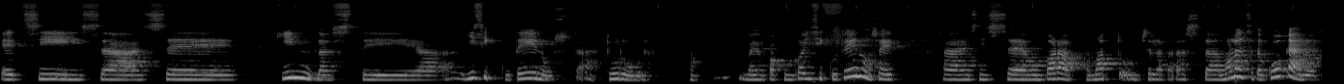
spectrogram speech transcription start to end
et siis see kindlasti äh, isikuteenuste turul, noh, ma ju pakun ka isikuteenuseid, siis see on paratamatu, sellepärast ma olen seda kogenud,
